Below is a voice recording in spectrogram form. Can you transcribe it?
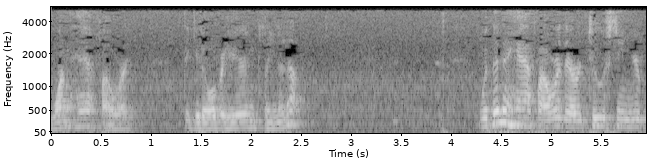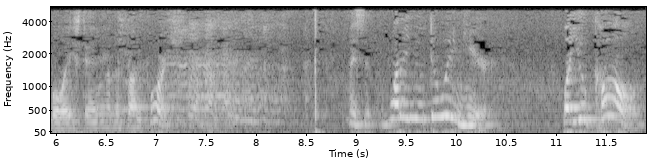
one half hour to get over here and clean it up. Within a half hour, there were two senior boys standing on the front porch. I said, What are you doing here? Well, you called.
